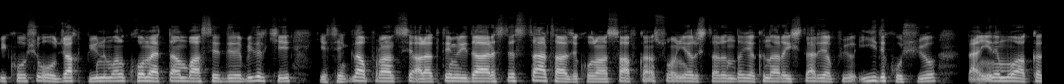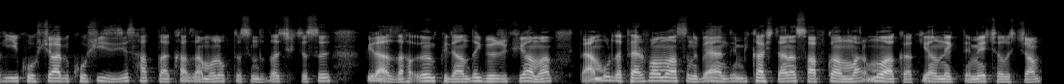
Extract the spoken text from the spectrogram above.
bir koşu olacak. Bir numaralı Komet'ten bahsedilebilir ki yetenekli aprantisi Alakdemir idaresinde start alacak olan Safkan son yarışlarında yakın arayışlar yapıyor. İyi de koşuyor. Ben yine muhakkak iyi koşacağı bir koşu izleyeceğiz. Hatta kazanma noktasında da açıkçası biraz daha ön planda gözüküyor ama ben burada performansını beğendiğim birkaç tane safkan var. Muhakkak yanına eklemeye çalışacağım.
